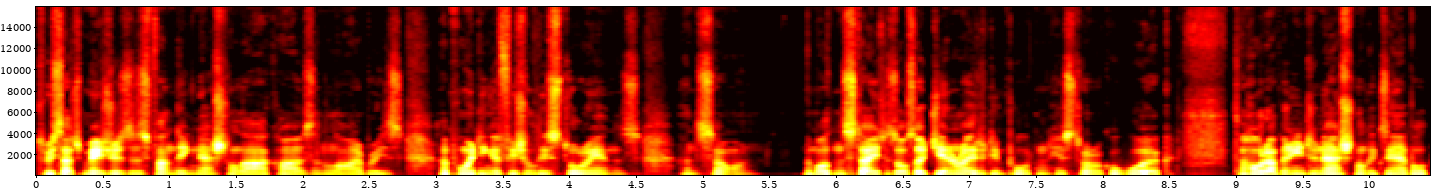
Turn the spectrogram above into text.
through such measures as funding national archives and libraries, appointing official historians, and so on. The modern state has also generated important historical work. To hold up an international example,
